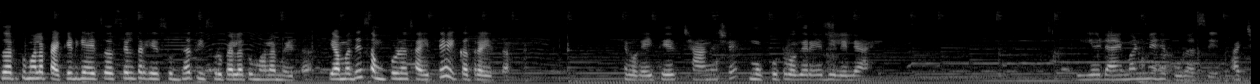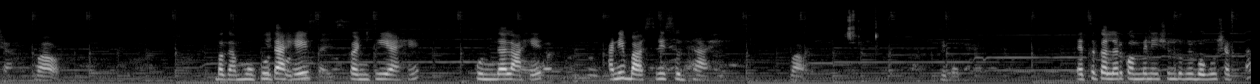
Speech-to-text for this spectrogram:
जर तुम्हाला पॅकेट घ्यायचं असेल तर हे सुद्धा तीस रुपयाला तुम्हाला मिळतं. यामध्ये संपूर्ण साहित्य एकत्र येतं. हे बघा इथे छान असे मुकुट वगैरे दिलेले आहे. ये डायमंड में है पूरा सेट अच्छा वाव. बघा मुकुट आहे कंठी आहे कुंडल आहेत आणि बासरी सुद्धा आहे. वाव. हे बघा. याचं कलर कॉम्बिनेशन तुम्ही बघू शकता.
